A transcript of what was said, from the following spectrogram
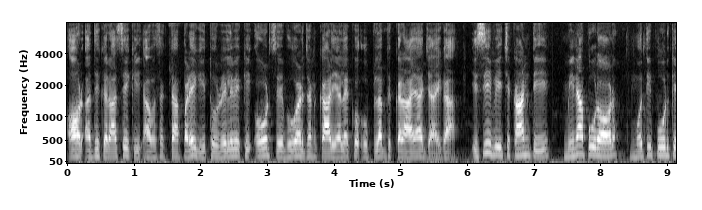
और अधिक राशि की आवश्यकता पड़ेगी तो रेलवे की ओर से भूअर्जन कार्यालय को उपलब्ध कराया जाएगा। इसी बीच कांटी, मीनापुर और मोतीपुर के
